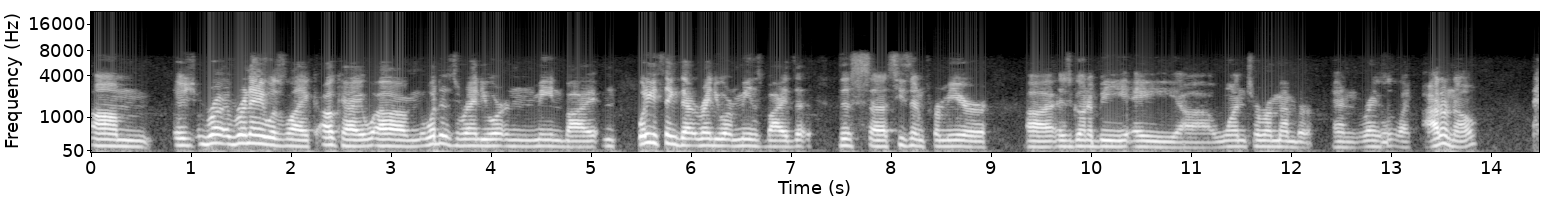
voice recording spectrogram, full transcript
Um, Re- Renee was like, "Okay, um, what does Randy Orton mean by? What do you think that Randy Orton means by the, this uh, season premiere uh, is going to be a uh, one to remember?" And Reigns was like, "I don't know."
